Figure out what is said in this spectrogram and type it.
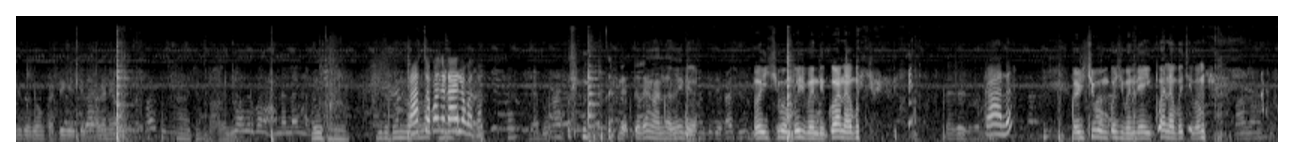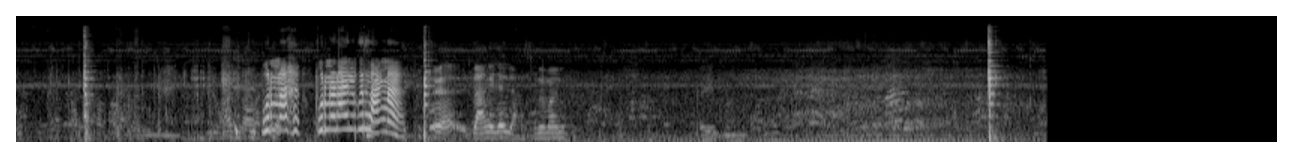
तिथं दोन खड्डे घ्यायचे नाही रातचा कोणता डायलॉग होता? तू काय म्हणला माहिती का ओय शुभम पैसे बंदी कोणा पैसे काय आलं? ओय पैसे बंदी कोणा पैसे बंदी पूर्ण पूर्ण डायलॉग तरी सांग ना. सांगायचं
